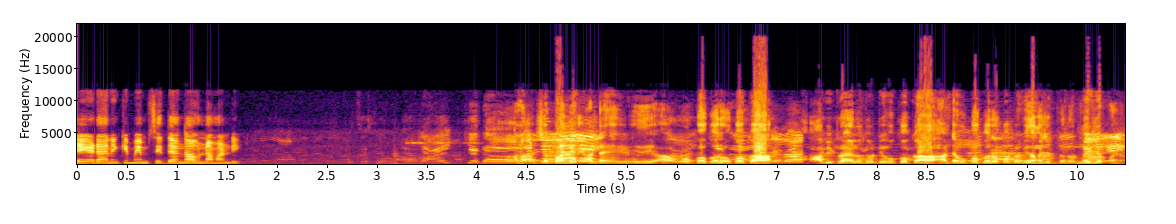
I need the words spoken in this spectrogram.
చేయడానికి మేము సిద్ధంగా ఉన్నామండి. చెప్పండి అంటే ఇది ఒక్కొక్కరు ఒక్కొక్క అభిప్రాయాలతోటి ఒక్కొక్క అంటే ఒక్కొక్కరు ఒక్కొక్క విధంగా చెప్తున్నారు. మీరు చెప్పండి.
